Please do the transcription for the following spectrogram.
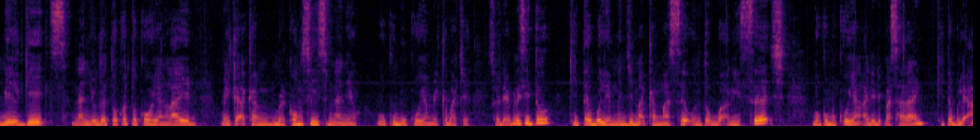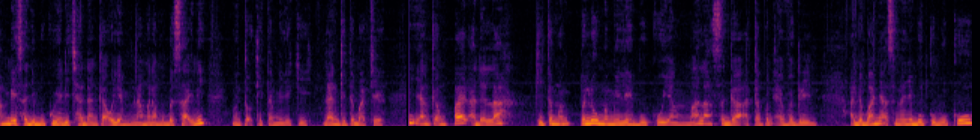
Bill Gates dan juga tokoh-tokoh yang lain. Mereka akan berkongsi sebenarnya buku-buku yang mereka baca. So daripada situ kita boleh menjimatkan masa untuk buat research buku-buku yang ada di pasaran, kita boleh ambil saja buku yang dicadangkan oleh nama-nama besar ini untuk kita miliki dan kita baca. Yang keempat adalah kita mem- perlu memilih buku yang malah segar ataupun evergreen. Ada banyak sebenarnya buku-buku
